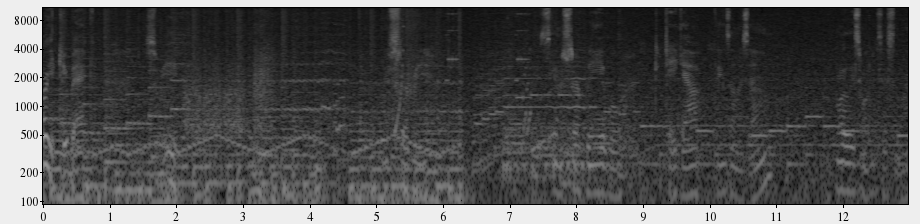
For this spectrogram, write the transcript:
Oh, you two back. Sweet. Start being, gonna start being able to take out things on his own. Or at least more consistently.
